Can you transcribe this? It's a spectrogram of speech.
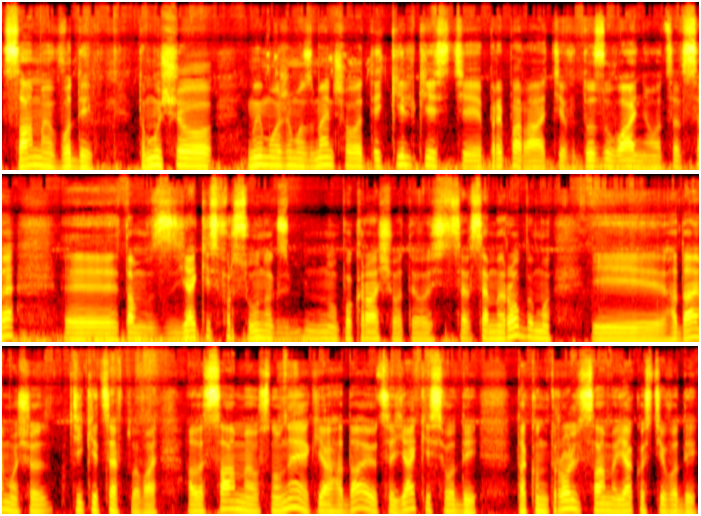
саме води. Тому що ми можемо зменшувати кількість е, препаратів, дозування, оце все. Е, Там якість форсунок ну, покращувати. Ось це все ми робимо і гадаємо, що тільки це впливає. Але саме основне, як я гадаю, це якість води та контроль саме якості води.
